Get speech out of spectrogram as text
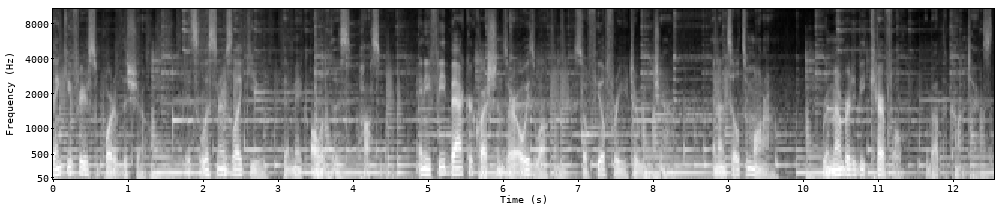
Thank you for your support of the show. It's listeners like you that make all of this possible. Any feedback or questions are always welcome, so feel free to reach out. And until tomorrow, remember to be careful about the context.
